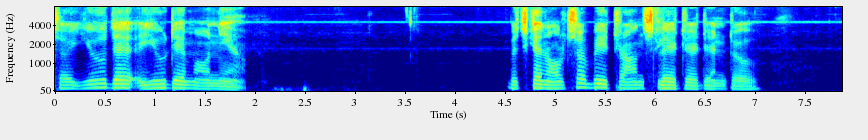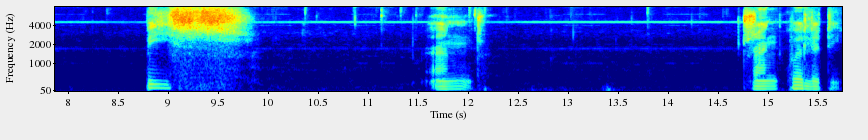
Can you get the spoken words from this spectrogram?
So eude, eudaimonia, which can also be translated into peace and tranquility.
